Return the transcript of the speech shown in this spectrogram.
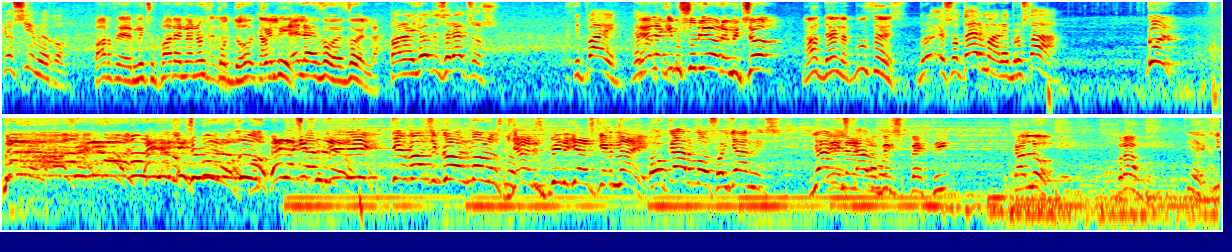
Ποιος είμαι εγώ; Πάρτε Μίτσο, πάρε έναν όχι Έλα, κοντό. και καμπή. Έλα εδώ, εδώ έλα. Παναγιώτης Ρέτσος. Χτυπάει. Δεν Έλα μ' εκεί που σου λέω ρε Μίτσο. Άντε, έλα, πού θες; Μπρο- ε, Στο τέρμα ρε, μπροστά. Γκολ! Έλα εκεί σου μόνος σου! Έλα εκεί σου λέω! Σερβίρει Και βάζει γκολ μόνος του. Γιάννης πίνει, Γιάννης κερνάει! Ο Κάρμος, ο Γιάννης. Γιάννης Έλα να Κάρμος. τραβήξεις παίχτη. Καλό. Μπράβο. Τι έκανε, Εκεί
